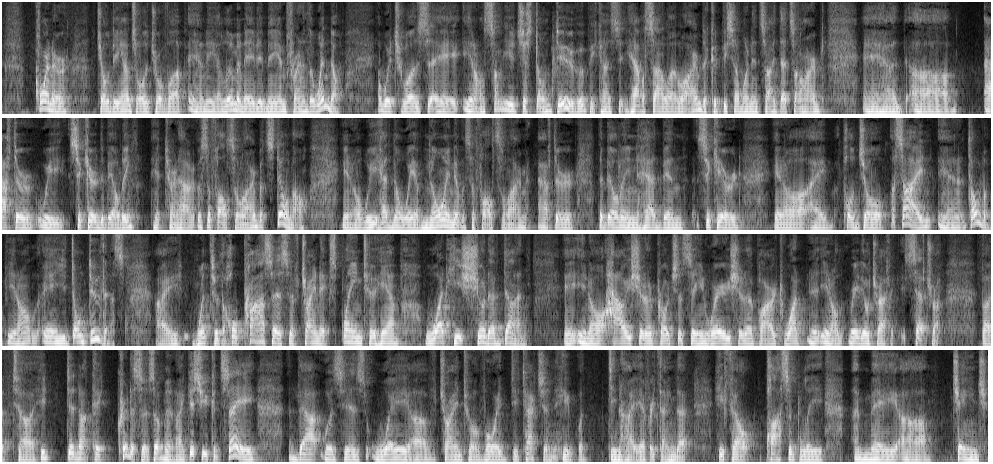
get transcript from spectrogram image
corner, Joe DeAngelo drove up and he illuminated me in front of the window which was a you know something you just don't do because you have a silent alarm. There could be someone inside that's armed, and uh, after we secured the building, it turned out it was a false alarm, but still no. You know, we had no way of knowing it was a false alarm after the building had been secured. You know, I pulled Joel aside and told him, you know, you don't do this. I went through the whole process of trying to explain to him what he should have done. You know, how he should have approached the scene, where he should have parked, what, you know, radio traffic, etc. But uh, he did not take criticism, and I guess you could say that was his way of trying to avoid detection. He would deny everything that he felt possibly may uh, change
